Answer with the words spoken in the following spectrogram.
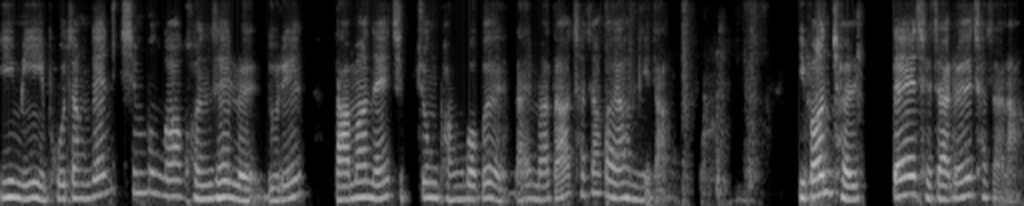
이미 보장된 신분과 권세를 누릴 나만의 집중 방법을 날마다 찾아가야 합니다. 이번 절대 제자를 찾아라.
